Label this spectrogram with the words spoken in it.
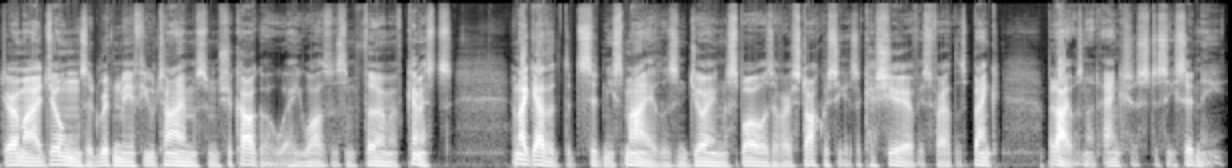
Jeremiah Jones had written me a few times from Chicago, where he was with some firm of chemists, and I gathered that Sidney Smythe was enjoying the spoils of aristocracy as a cashier of his father's bank, but I was not anxious to see Sidney.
